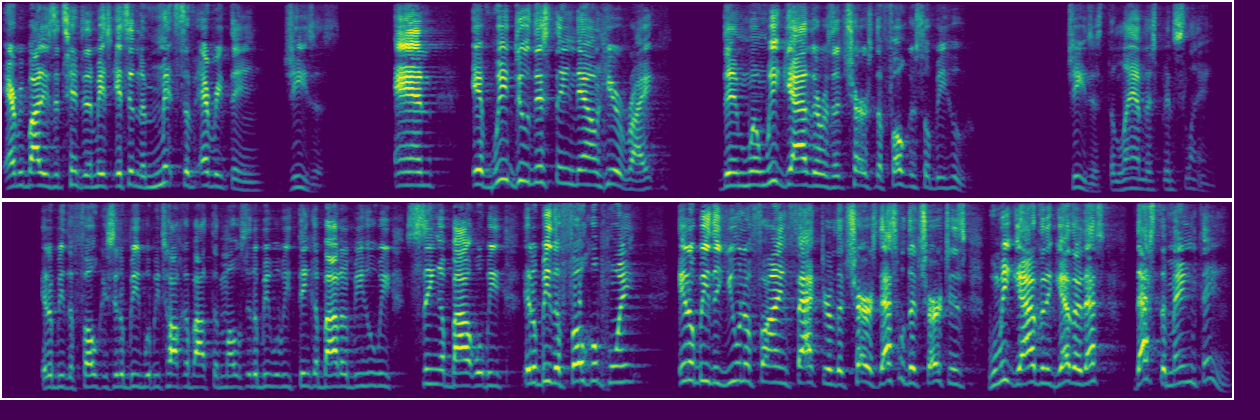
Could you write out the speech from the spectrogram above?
Everybody's attention, it's in the midst of everything, Jesus. And if we do this thing down here right, then when we gather as a church, the focus will be who? Jesus, the lamb that's been slain. It'll be the focus. It'll be what we talk about the most. It'll be what we think about. It'll be who we sing about. What we, it'll be the focal point. It'll be the unifying factor of the church. That's what the church is. When we gather together, that's, that's the main thing.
